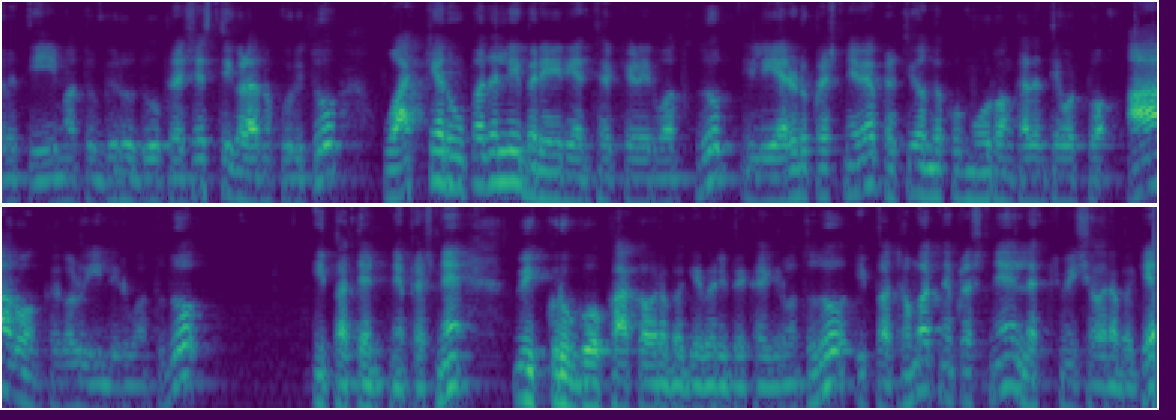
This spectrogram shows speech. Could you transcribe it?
ಕೃತಿ ಮತ್ತು ಬಿರುದು ಪ್ರಶಸ್ತಿಗಳನ್ನು ಕುರಿತು ವಾಕ್ಯ ರೂಪದಲ್ಲಿ ಬರೆಯಿರಿ ಅಂತ ಹೇಳಿ ಕೇಳಿರುವಂಥದ್ದು. ಇಲ್ಲಿ ಎರಡು ಪ್ರಶ್ನೆವೆ, ಪ್ರತಿಯೊಂದಕ್ಕೂ ಮೂರು ಅಂಕದಂತೆ ಒಟ್ಟು ಆರು ಅಂಕಗಳು ಇಲ್ಲಿರುವಂಥದ್ದು. ಇಪ್ಪತ್ತೆಂಟನೇ ಪ್ರಶ್ನೆ, ವಿಕ್ರು ಗೋಕಾಕ್ ಅವರ ಬಗ್ಗೆ ಬರೀಬೇಕಾಗಿರುವಂಥದ್ದು. ಇಪ್ಪತ್ತೊಂಬತ್ತನೇ ಪ್ರಶ್ನೆ, ಲಕ್ಷ್ಮೀಶ್ ಅವರ ಬಗ್ಗೆ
